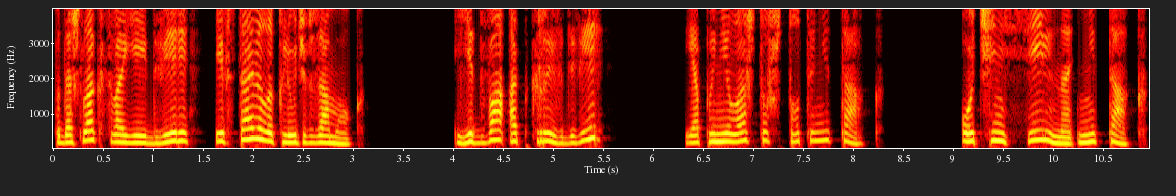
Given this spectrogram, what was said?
подошла к своей двери и вставила ключ в замок. Едва открыв дверь, я поняла, что что-то не так. Очень сильно не так.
